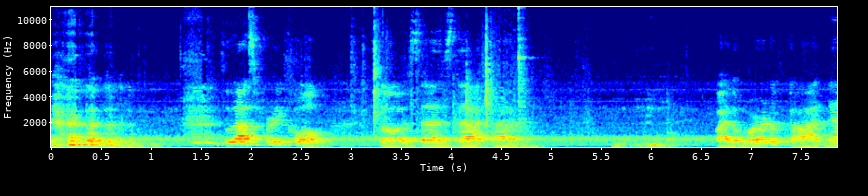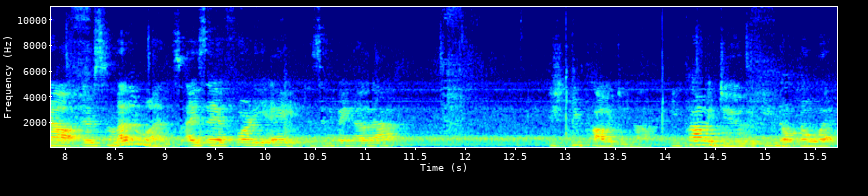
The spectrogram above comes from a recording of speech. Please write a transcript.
So that's pretty cool. So it says that, um, by the word of God. Now, there's some other ones. Isaiah 48, does anybody know that? You, probably do not. You probably do if you don't know what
